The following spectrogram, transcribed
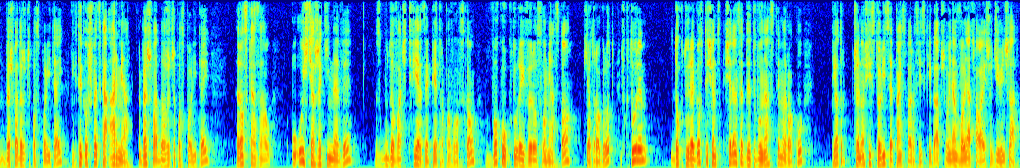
weszła do Rzeczypospolitej, jak tylko szwedzka armia weszła do Rzeczypospolitej, rozkazał u ujścia rzeki Newy zbudować twierdzę Pietropawłowską, wokół której wyrosło miasto, Piotrogród, w którym, do którego w 1712 roku Piotr przenosi stolicę państwa rosyjskiego, a przypominam, wojna trwała jeszcze 9 lat.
